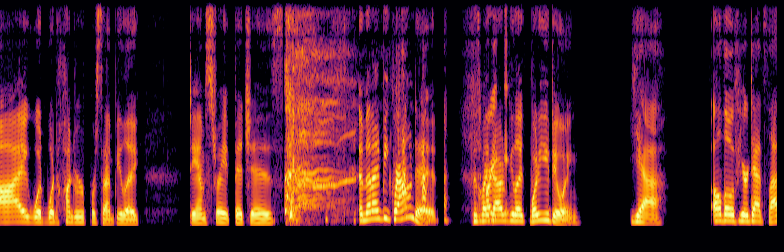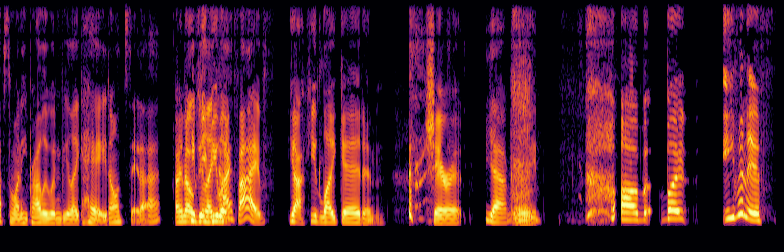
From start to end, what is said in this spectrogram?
I would 100% be like, "Damn straight bitches." and then I'd be grounded because my Are- dad would be like, "What are you doing?" Yeah. Although if your dad slaps someone, he probably wouldn't be like, "Hey, don't say that." I know he'd be like, "High five." Yeah, he'd like it and share it. Yeah, right. Um, but even if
